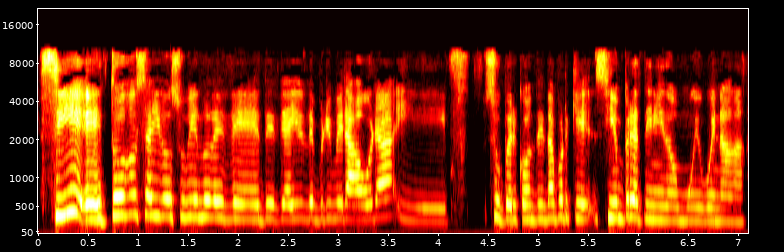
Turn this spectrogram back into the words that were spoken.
Sí, eh, todo se ha ido subiendo desde, desde ahí, desde primera hora y súper contenta porque siempre ha tenido muy buena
